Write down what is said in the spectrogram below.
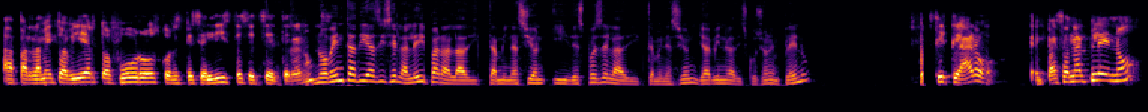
a Parlamento abierto, a foros, con especialistas, etcétera, ¿no? 90 días dice la ley para la dictaminación y después de la dictaminación ya viene la discusión en pleno. Sí, claro. Eh, Pasan al Pleno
